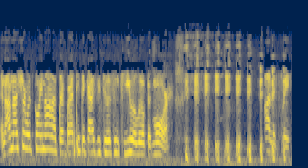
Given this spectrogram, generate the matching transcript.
And I'm not sure what's going on out there, but I think the guys need to listen to you a little bit more. Honestly.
